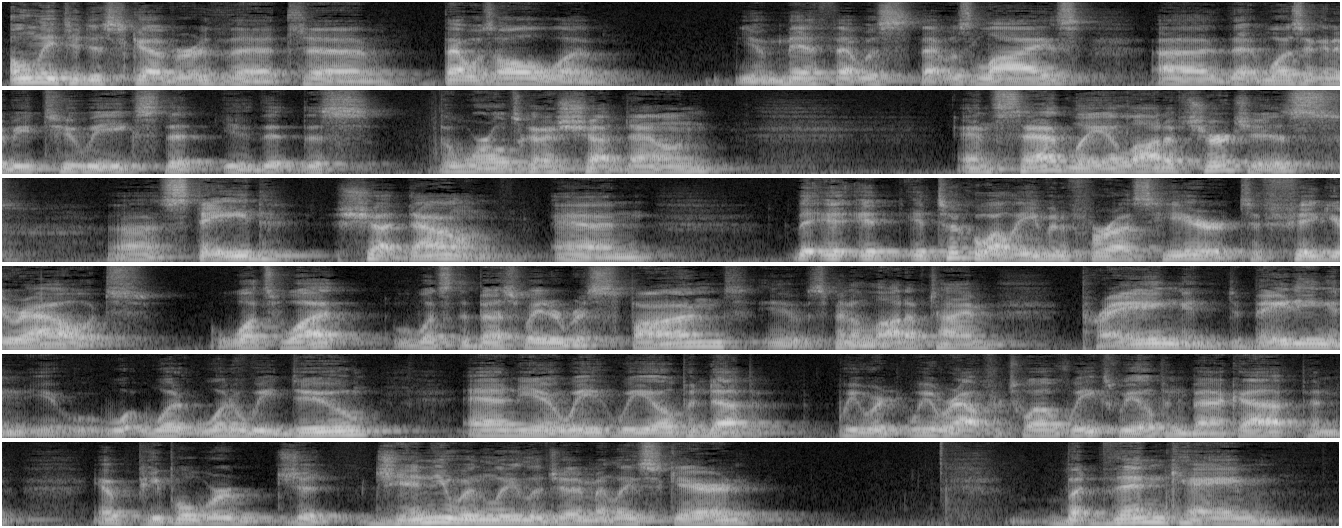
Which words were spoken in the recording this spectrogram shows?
Only to discover that uh, that was all uh, you know myth. That was that was lies. Uh, that wasn't going to be two weeks. That, you know, that this the world's going to shut down. And sadly, a lot of churches uh, stayed shut down, and it, it, it took a while, even for us here, to figure out what's what, what's the best way to respond. You know, spent a lot of time praying and debating, and you know, what, what what do we do? And you know, we we opened up. We were we were out for twelve weeks. We opened back up, and you know, people were ge- genuinely, legitimately scared. But then came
